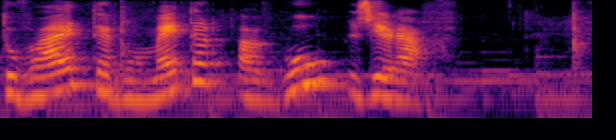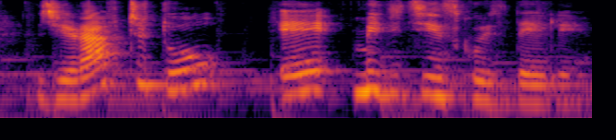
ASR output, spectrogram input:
Това е термометър Агу жираф. Жирафчето е медицинско изделие.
